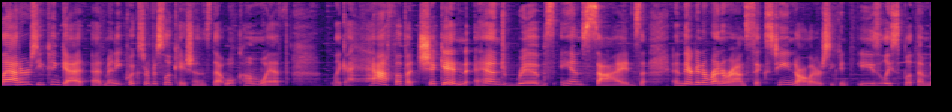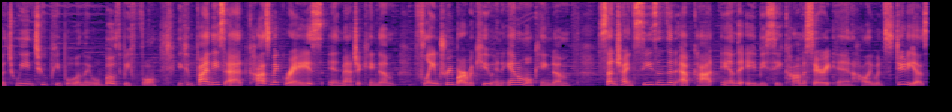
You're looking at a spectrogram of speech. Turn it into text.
platters you can get at many quick service locations that will come with like a half of a chicken and ribs and sides, and they're going to run around $16. You can easily split them between two people and they will both be full. You can find these at Cosmic Rays in Magic Kingdom, Flame Tree Barbecue in Animal Kingdom, Sunshine Seasons in Epcot, and the ABC Commissary in Hollywood Studios.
